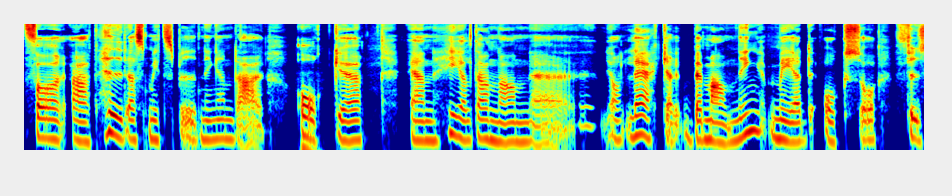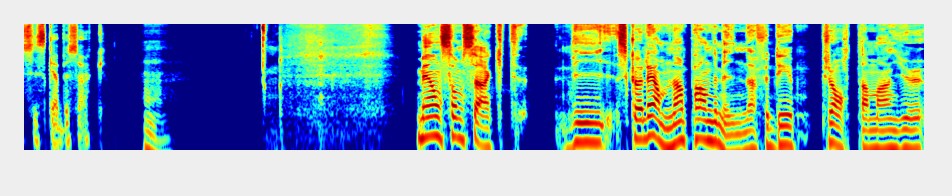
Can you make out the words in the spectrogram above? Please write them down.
för att hejda smittspridningen där och eh, en helt annan eh, ja, läkarbemanning med också fysiska besök. Mm. Men som sagt, vi ska lämna pandemin därför det pratar man ju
